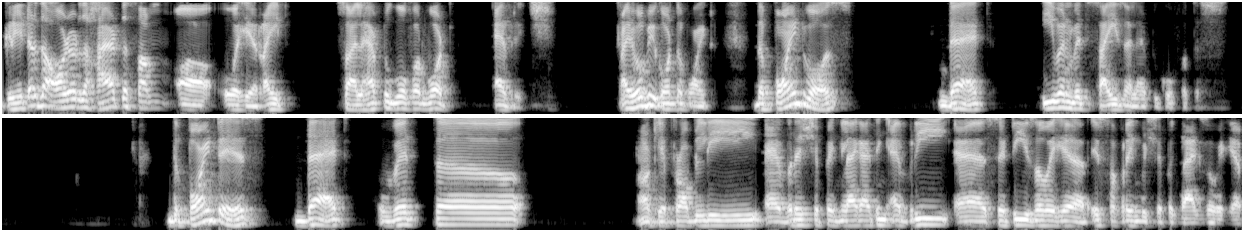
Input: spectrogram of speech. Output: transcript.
greater the order, the higher the sum uh, over here, right? So I'll have to go for what? Average. I hope you got the point. The point was that even with size, I'll have to go for this. The point is that with uh, okay probably average shipping lag i think every uh, city is over here is suffering with shipping lags over here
